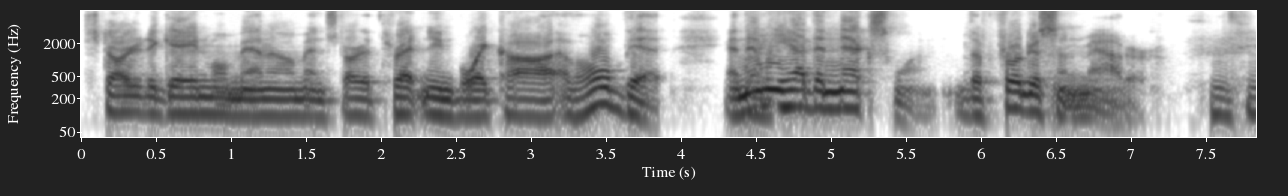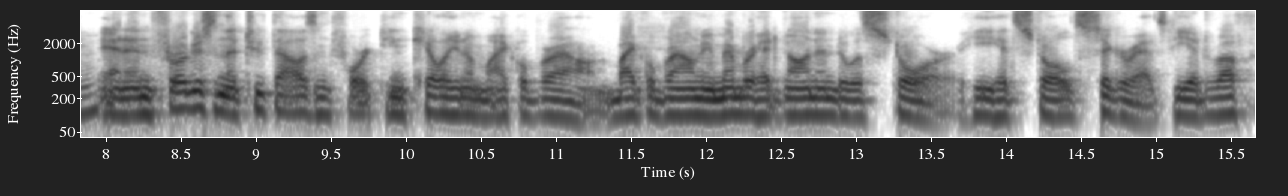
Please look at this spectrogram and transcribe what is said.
started to gain momentum and started threatening boycott a whole bit. And then we had the next one, the Ferguson matter. Mm-hmm. And in Ferguson, the 2014 killing of Michael Brown. Michael Brown, remember, had gone into a store. He had stole cigarettes. He had rough,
